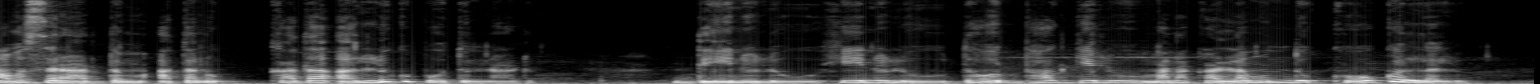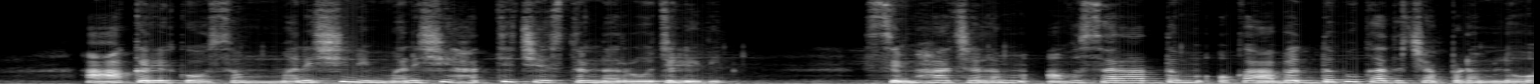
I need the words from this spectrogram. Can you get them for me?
అవసరార్థం అతను కథ అల్లుకుపోతున్నాడు. దీనులు హీనులు దౌర్భాగ్యులు మన కళ్ళ ముందు కోకొల్లలు. ఆకలి కోసం మనిషిని మనిషి హత్య చేస్తున్న రోజులివి. సింహాచలం అవసరార్థం ఒక అబద్ధపు కథ చెప్పడంలో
